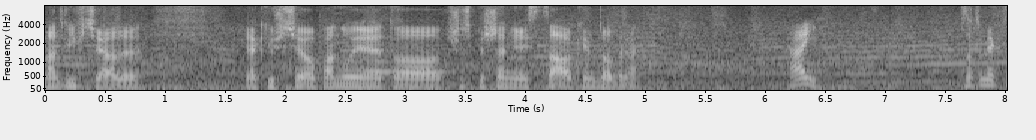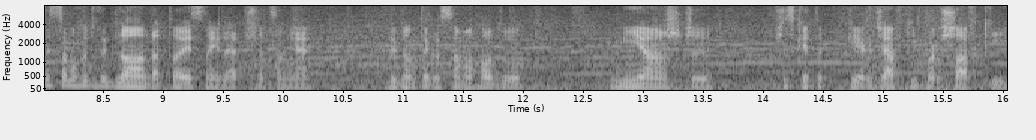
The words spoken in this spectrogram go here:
na drifcie, ale jak już się opanuje, to przyspieszenie jest całkiem dobre. Haj! Poza tym jak ten samochód wygląda, to jest najlepsze, co nie? Wygląd tego samochodu miażdży. Wszystkie te pierdziawki, porszawki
